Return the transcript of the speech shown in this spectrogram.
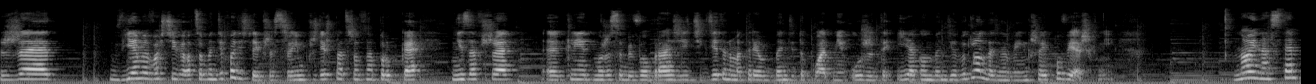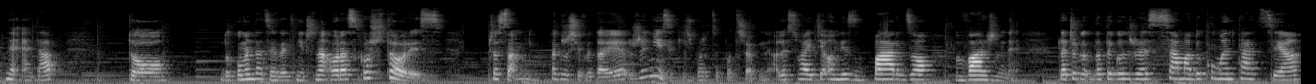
że wiemy właściwie o co będzie chodzić w tej przestrzeni, przecież patrząc na próbkę, nie zawsze e, klient może sobie wyobrazić, gdzie ten materiał będzie dokładnie użyty i jak on będzie wyglądać na większej powierzchni. No i następny etap to dokumentacja techniczna oraz kosztorys. Czasami także się wydaje, że nie jest jakiś bardzo potrzebny, ale słuchajcie, on jest bardzo ważny. Dlaczego? Dlatego, że sama dokumentacja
